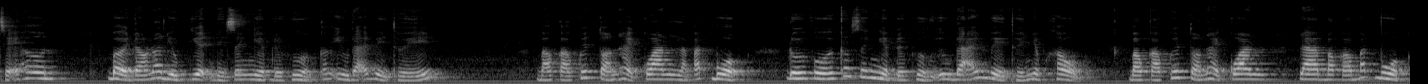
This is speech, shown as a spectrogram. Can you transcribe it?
chẽ hơn, bởi đó là điều kiện để doanh nghiệp được hưởng các ưu đãi về thuế. Báo cáo quyết toán hải quan là bắt buộc đối với các doanh nghiệp được hưởng ưu đãi về thuế nhập khẩu. Báo cáo quyết toán hải quan là báo cáo bắt buộc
